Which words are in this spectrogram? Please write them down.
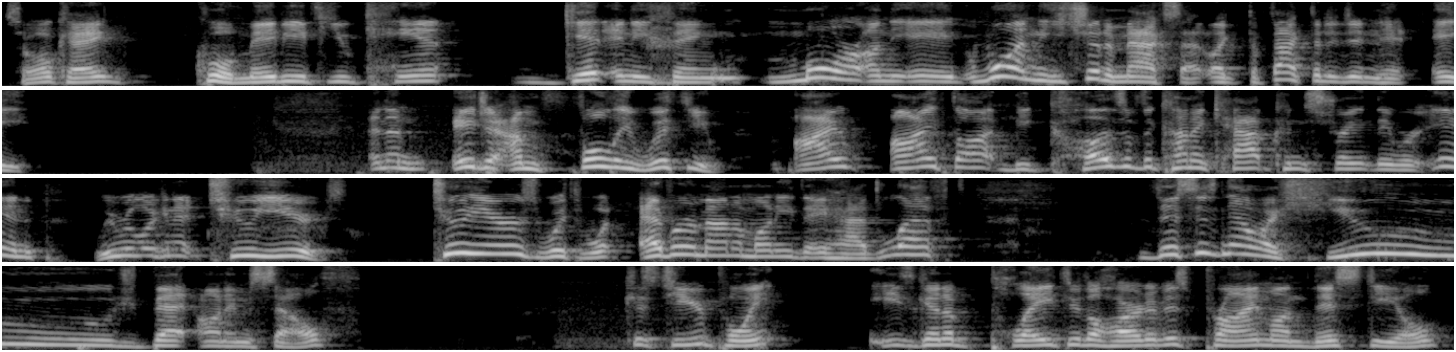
So okay, cool. Maybe if you can't get anything more on the A, one, he should have maxed that. Like the fact that it didn't hit eight. And then AJ, I'm fully with you. I I thought because of the kind of cap constraint they were in, we were looking at two years two years with whatever amount of money they had left. This is now a huge bet on himself. Because to your point, he's going to play through the heart of his prime on this deal.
